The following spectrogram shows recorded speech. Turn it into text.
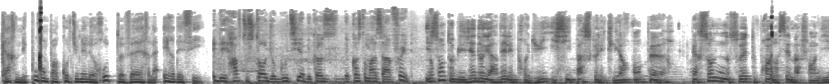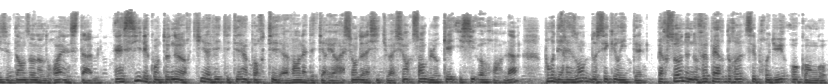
car ne pouvant pas continuer leur route vers la RDC. Ils sont obligés de garder les produits ici parce que les clients ont peur. Personne ne souhaite prendre ces marchandises dans un endroit instable. Ainsi, les conteneurs qui avaient été importés avant la détérioration de la situation sont bloqués ici au Rwanda pour des raisons de sécurité. Personne ne veut perdre ses produits au Congo.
